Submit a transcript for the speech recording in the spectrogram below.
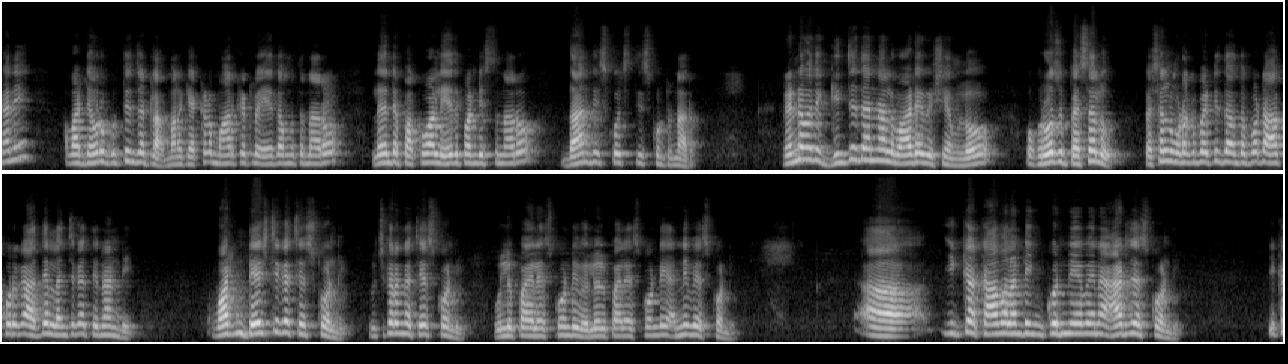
కానీ వాటిని ఎవరు గుర్తించట్లా? మనకి ఎక్కడ మార్కెట్లో ఏది అమ్ముతున్నారో లేదంటే పక్క వాళ్ళు ఏది పండిస్తున్నారో దాన్ని తీసుకొచ్చి తీసుకుంటున్నారు. రెండవది గింజ ధాన్యాలు వాడే విషయంలో ఒకరోజు పెసలు పెసలను ఉడకబెట్టి దాంతోపాటు ఆకుకూరగా అదే లంచ్గా తినండి. వాటిని టేస్టీగా చేసుకోండి. రుచికరంగా చేసుకోండి. ఉల్లిపాయలు వేసుకోండి వెల్లుల్లిపాయలు వేసుకోండి అన్నీ వేసుకోండి. ఇంకా కావాలంటే ఇంకొన్ని ఏవైనా యాడ్ చేసుకోండి. ఇక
